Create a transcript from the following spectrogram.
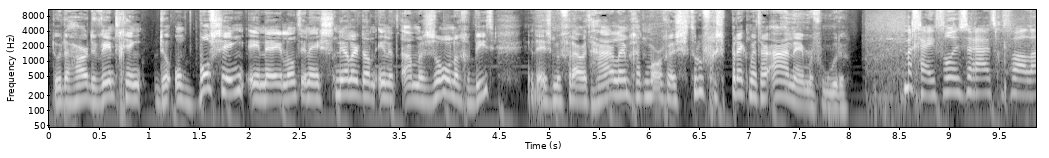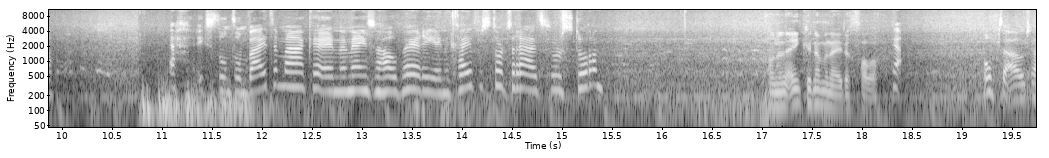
Door de harde wind ging de ontbossing in Nederland... ineens sneller dan in het Amazonegebied. En deze mevrouw uit Haarlem gaat morgen een stroef gesprek met haar aannemer voeren. Mijn gevel is eruit gevallen. Ja, ik stond ontbijt te maken en ineens een hoop herrie en de gevel stort eruit door de storm. Gewoon in één keer naar beneden gevallen? Ja, op de auto.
